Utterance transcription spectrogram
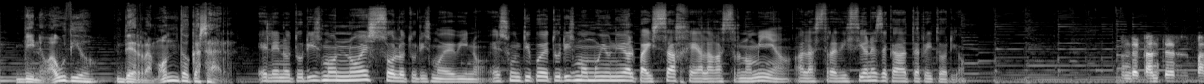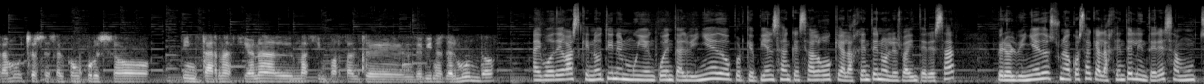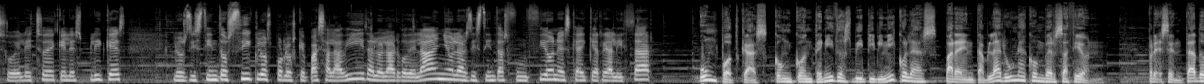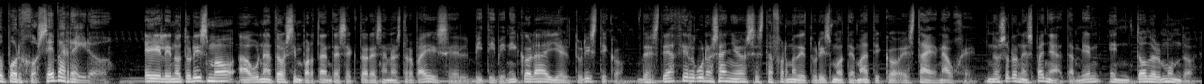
Vino Audio de Ramón Casar. El enoturismo no es solo turismo de vino, es un tipo de turismo muy unido al paisaje, a la gastronomía, a las tradiciones de cada territorio. Un decanter para muchos es el concurso internacional más importante de vinos del mundo. Hay bodegas que no tienen muy en cuenta el viñedo porque piensan que es algo que a la gente no les va a interesar, pero el viñedo es una cosa que a la gente le interesa mucho, el hecho de que le expliques los distintos ciclos por los que pasa la vida a lo largo del año, las distintas funciones que hay que realizar. Un podcast con contenidos vitivinícolas para entablar una conversación. Presentado por José Barreiro. El enoturismo aúna dos importantes sectores en nuestro país, el vitivinícola y el turístico. Desde hace algunos años esta forma de turismo temático está en auge, no solo en España, también en todo el mundo.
